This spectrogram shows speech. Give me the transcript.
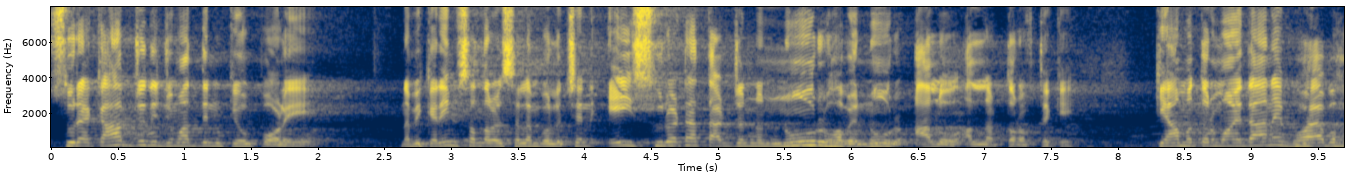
সুরা কাহাব যদি জুমার দিন কেউ পড়ে, নবী করিম সাল্লা সাল্লাম বলেছেন, এই সুরাটা তার জন্য নূর হবে, নূর, আলো আল্লাহর তরফ থেকে। কেয়ামতের ময়দানে ভয়াবহ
